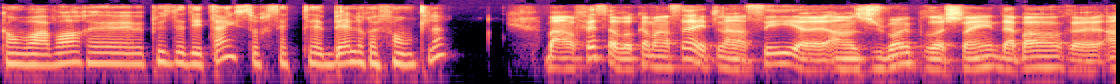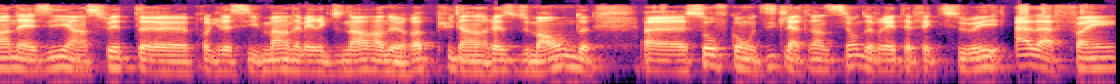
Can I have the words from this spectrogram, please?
qu'on va avoir euh, plus de détails sur cette belle refonte-là? Ben, en fait, ça va commencer à être lancé euh, en juin prochain, d'abord euh, en Asie, ensuite euh, progressivement en Amérique du Nord, en Europe, puis dans le reste du monde. sauf qu'on dit que la transition devrait être effectuée à la fin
